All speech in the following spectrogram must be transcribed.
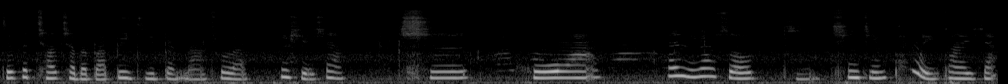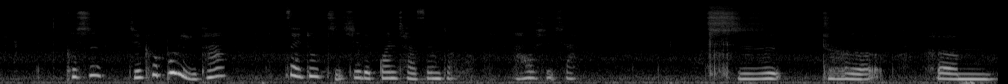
杰克悄悄的把笔记本拿出来，又写下“吃花”。安妮用手指轻轻碰了他一下，可是杰克不理他，再度仔细的观察三角龙，然后写下。吃的很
